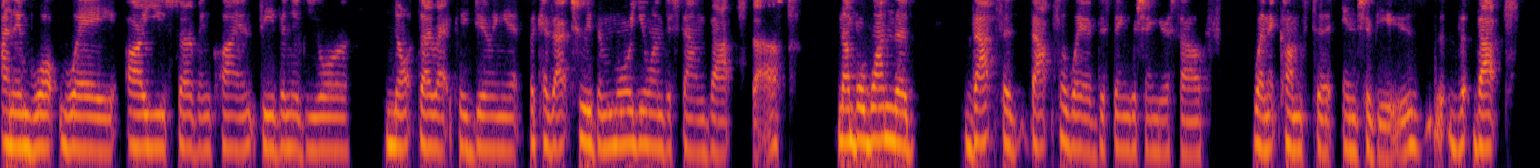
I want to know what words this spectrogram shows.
and in what way are you serving clients even if you're not directly doing it because actually the more you understand that stuff number one the that's a that's a way of distinguishing yourself when it comes to interviews that's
